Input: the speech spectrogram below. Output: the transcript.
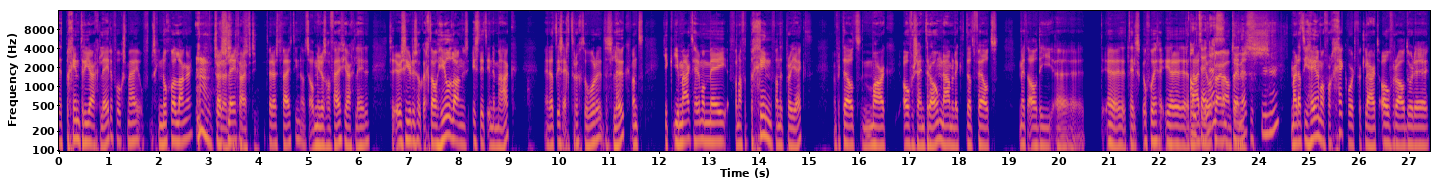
Het begint drie jaar geleden volgens mij, of misschien nog wel langer. 2015. 2015, dat is al inmiddels al vijf jaar geleden. Dus Er is hier dus ook echt al heel lang is dit in de maak. En dat is echt terug te horen. Dat is leuk, want je, je maakt helemaal mee vanaf het begin van het project. Dan vertelt Mark over zijn droom, namelijk dat veld met al die eh eh telesco- of hoe heet het? Eh, radio Antennes. Kleine antennes. Dus- Mhm. maar dat hij helemaal voor gek wordt verklaard overal door de,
